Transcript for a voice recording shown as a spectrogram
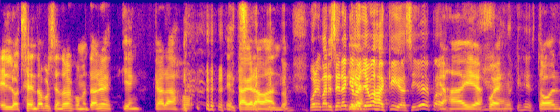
el 80% de los comentarios es quién carajo está grabando. Bueno, pareciera que lo llevas aquí, así es. Ajá, y después todo el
